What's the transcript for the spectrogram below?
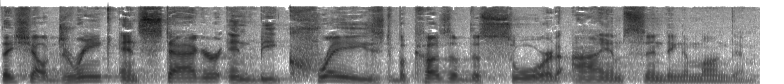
They shall drink and stagger and be crazed because of the sword I am sending among them.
